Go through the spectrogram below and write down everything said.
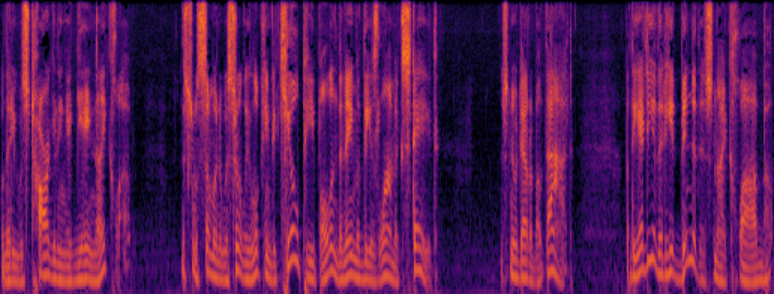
or that he was targeting a gay nightclub. This was someone who was certainly looking to kill people in the name of the Islamic State. There's no doubt about that. But the idea that he had been to this nightclub,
